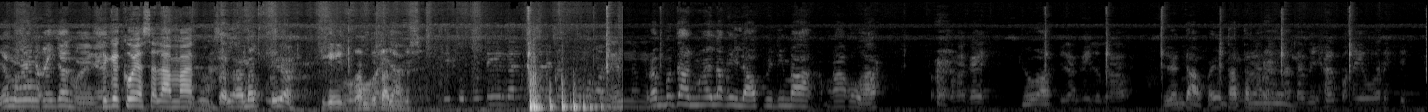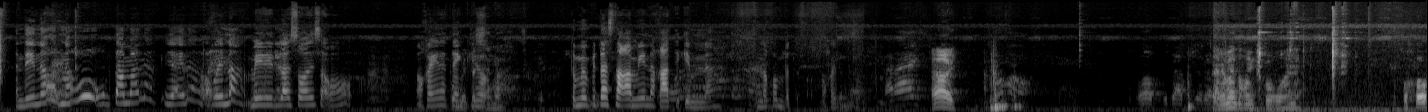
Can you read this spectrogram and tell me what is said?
Yung mga anak kayo dyan, mga anak. Sige kuya, salamat. Salamat kuya. Sige, mga Rambutan. Rambutan, mga ilang ilaw, pwede ma makakuha. Oo ah. Ilan daw? Kayo tatanungin niyo. Hindi na, huwag na. Huwag tama na. Iyain na. Okay na. May lasones ako. Okay na, thank you. Tumipitas na kami, nakatikim na. Ano ko, ba't okay na? Ay! Ano man, ako yung kukuha na. Oh,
